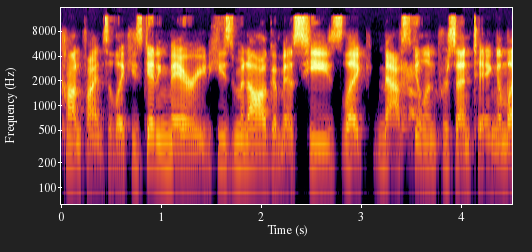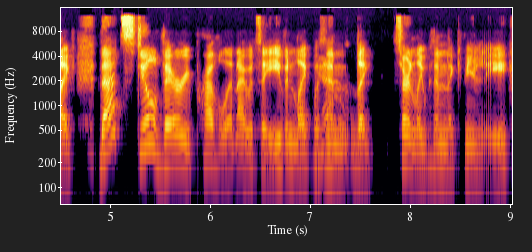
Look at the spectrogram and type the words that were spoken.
confines of like he's getting married, he's monogamous, he's like masculine presenting and like that's still very prevalent I would say even like within Yeah. like certainly within the community.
